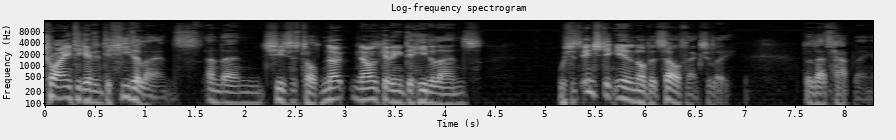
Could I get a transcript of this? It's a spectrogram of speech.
trying to get into Heaterlands. And then she's just told, nope, no one's getting into Heaterlands, which is interesting in and of itself, actually, that that's happening.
